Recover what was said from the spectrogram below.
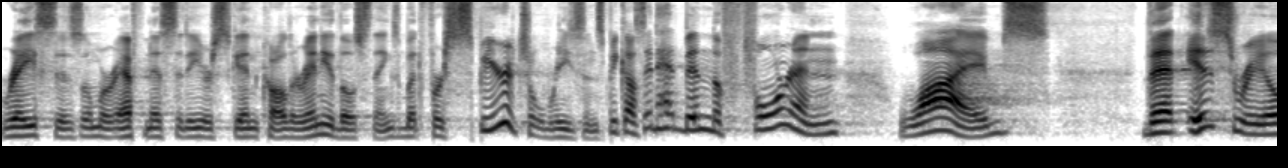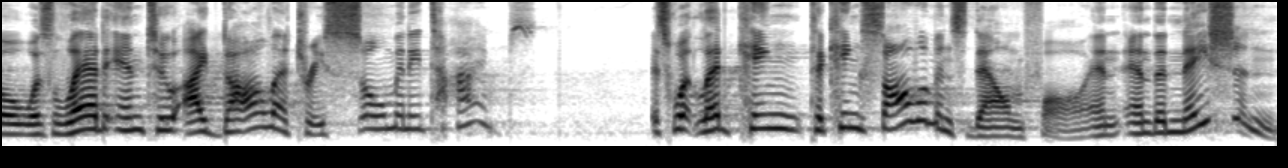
racism or ethnicity or skin color or any of those things, but for spiritual reasons, because it had been the foreign wives that Israel was led into idolatry so many times. It's what led King, to King Solomon's downfall and, and the nation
